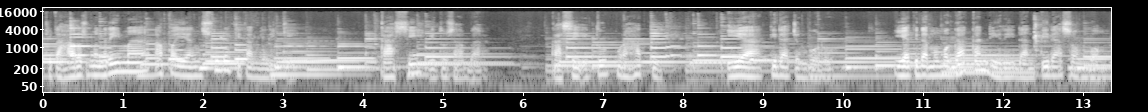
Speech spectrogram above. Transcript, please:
kita harus menerima apa yang sudah kita miliki. Kasih itu sabar. Kasih itu murah hati. Ia tidak cemburu. Ia tidak memegahkan diri dan tidak sombong.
